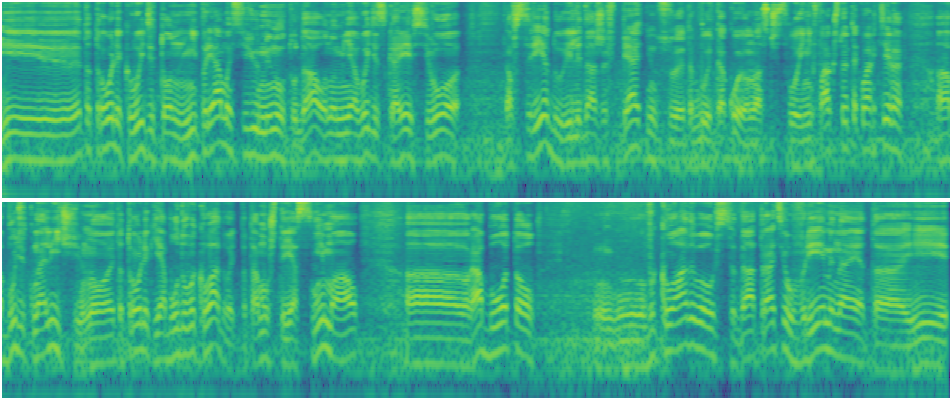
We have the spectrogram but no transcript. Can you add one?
И этот ролик выйдет, он не прямо сию минуту, да, он у меня выйдет, скорее всего, в среду или даже в пятницу. Это будет какое у нас число. И не факт, что эта квартира а, будет в наличии, но этот ролик я буду выкладывать, потому что я снимал, а, работал, выкладывался, да, тратил время на это, и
